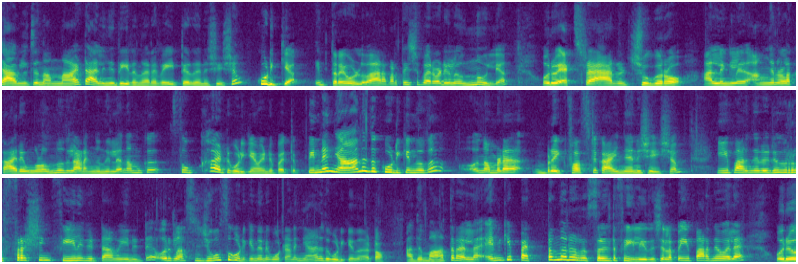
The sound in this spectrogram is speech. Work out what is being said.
ടാബ്ലറ്റ് നന്നായിട്ട് അലിഞ്ഞ് തീരുന്നവരെ വെയിറ്റ് ചെയ്തതിന് ശേഷം കുടിക്കുക. ഇത്രയേ ഉള്ളൂ. വേറെ പ്രത്യേകിച്ച് പരിപാടികളൊന്നുമില്ല. ഒരു എക്സ്ട്രാ ആഡഡ് ഷുഗറോ അല്ലെങ്കിൽ അങ്ങനെയുള്ള കാര്യങ്ങളൊന്നും ഇതിൽ അടങ്ങുന്നില്ല. നമുക്ക് സുഖമായിട്ട് കുടിക്കാൻ വേണ്ടി പറ്റും. പിന്നെ ഞാനിത് കുടിക്കുന്നത് നമ്മുടെ ബ്രേക്ക്ഫാസ്റ്റ് കഴിഞ്ഞതിന് ശേഷം ഈ പറഞ്ഞൊരു റിഫ്രഷിങ് ഫീൽ കിട്ടാൻ വേണ്ടിയിട്ട് ഒരു ഗ്ലാസ് ജ്യൂസ് കുടിക്കുന്നതിന് കൂട്ടാണ് ഞാനിത് കുടിക്കുന്നത് കേട്ടോ. അത് മാത്രമല്ല എനിക്ക് പെട്ടെന്നൊരു റിസൾട്ട് ഫീൽ ചെയ്തു. ചിലപ്പോൾ ഈ പറഞ്ഞ പോലെ ഒരു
